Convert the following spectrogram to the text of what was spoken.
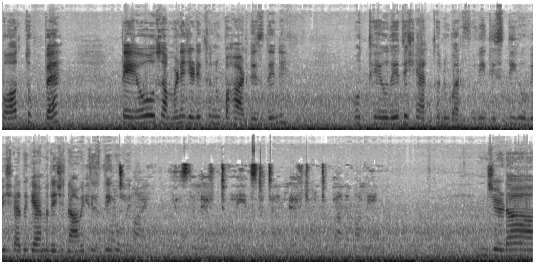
ਬਹੁਤ ਧੁੱਪ ਹੈ ਤੇ ਉਹ ਸਾਹਮਣੇ ਜਿਹੜੇ ਤੁਹਾਨੂੰ ਪਹਾੜ ਦਿਸਦੇ ਨੇ। ਉੱਥੇ ਉਹਦੇ ਤੇ ਸ਼ਾਇਦ ਤੁਹਾਨੂੰ ਬਰਫ਼ ਵੀ ਦਿਸਦੀ ਹੋਵੇ ਸ਼ਾਇਦ ਕੈਮਰੇ 'ਚ ਨਾ ਵੀ ਦਿਸਦੀ ਹੋਵੇ. ਜਿਹੜਾ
